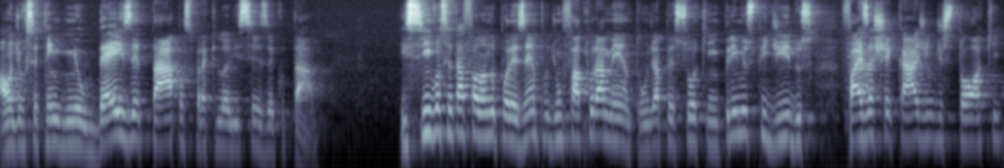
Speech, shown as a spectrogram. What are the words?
onde você tem mil, 10 etapas para aquilo ali ser executado. E sim você está falando, por exemplo, de um faturamento, onde a pessoa que imprime os pedidos, faz a checagem de estoque,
